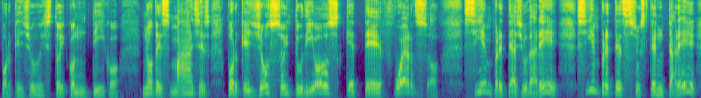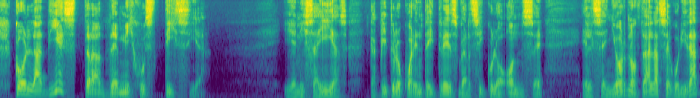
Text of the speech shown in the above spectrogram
porque yo estoy contigo. No desmayes, porque yo soy tu Dios que te esfuerzo. Siempre te ayudaré, siempre te sustentaré con la diestra de mi justicia. Y en Isaías capítulo 43 versículo 11, el Señor nos da la seguridad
